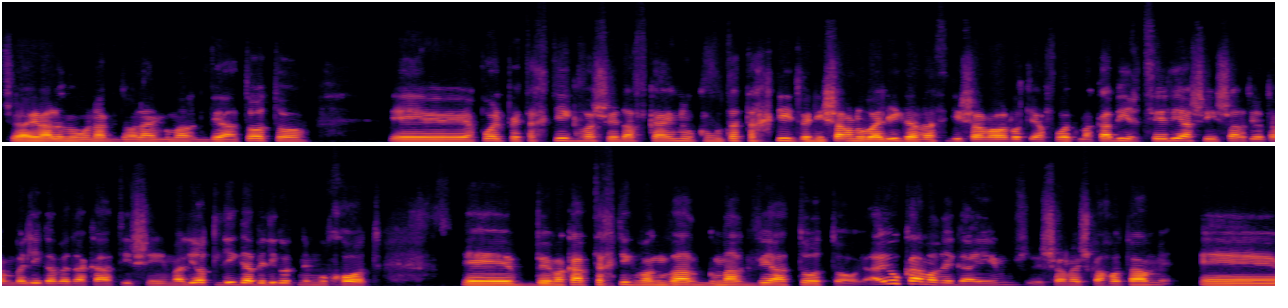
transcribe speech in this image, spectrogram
שהיה לנו עונה גדולה עם גמר גביע הטוטו, אה, הפועל פתח תקווה שדווקא היינו קבוצה תחתית ונשארנו בליגה ועשיתי שם עונות יפות, מכבי הרצליה שהשארתי אותם בליגה בדקה ה-90, עליות ליגה בליגות נמוכות, אה, במכבי פתח תקווה גמר, גמר גביע הטוטו, היו כמה רגעים שאני אשכח אותם, אה,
